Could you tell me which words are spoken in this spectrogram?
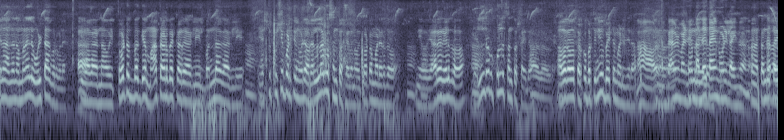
ಇಲ್ಲ ಅಂದ್ರೆ ನಮ್ಮ ಮನೇಲಿ ಉಲ್ಟಾ ಗುರುಗಳೇ. ಇವಾಗ ನಾವು ಈ ತೋಟದ ಬಗ್ಗೆ ಮಾತಾಡ್ಬೇಕಾದ್ರೆ ಆಗ್ಲಿ ಇಲ್ಲಿ ಬಂದಾಗ ಆಗ್ಲಿ ಎಷ್ಟು ಖುಷಿ ಪಡ್ತೀವಿ ನೋಡಿ ಅವ್ರೆಲ್ಲರಿಗೂ ಸಂತೋಷ ಇದೆ. ನಾವು ಈ ತೋಟ ಮಾಡಿರೋದು ನೀವು ಯಾರ್ಯಾರು ಹೇಳಿದ್ರು ಎಲ್ರಿಗೂ ಫುಲ್ ಸಂತೋಷ ಇದೆ. ಅವಾಗ ಅವಾಗ ಕರ್ಕೊಂಡ್ ಬರ್ತೀನಿ ನೀವು ಭೇಟಿ ಮಾಡಿದೀರಾ ತಂದೆ ತಾಯಿ ನೋಡಿಲ್ಲ ಇನ್ನು ನಾನು. ತಂದೆ ತಾಯಿ?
